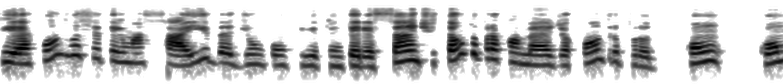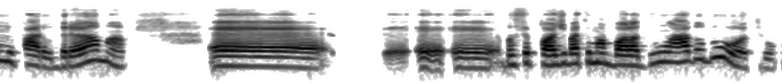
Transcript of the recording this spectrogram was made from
que é quando você tem uma saída de um conflito interessante, tanto para a comédia quanto pro, com, como para o drama, é, é, é, você pode bater uma bola de um lado ou do outro.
